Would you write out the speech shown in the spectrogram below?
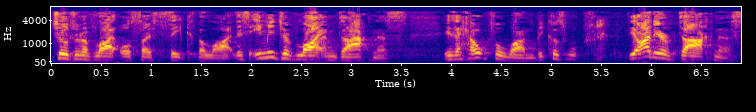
Children of light also seek the light. This image of light and darkness is a helpful one because the idea of darkness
